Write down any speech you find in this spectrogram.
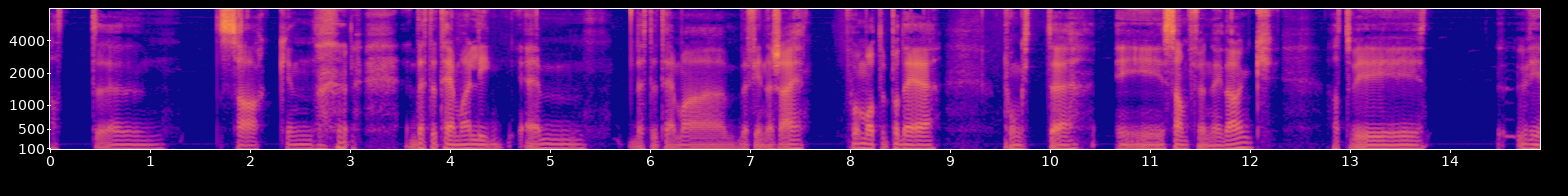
At uh, saken Dette temaet, um, dette temaet befinner seg på en måte på det punktet i samfunnet i dag at vi, vi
